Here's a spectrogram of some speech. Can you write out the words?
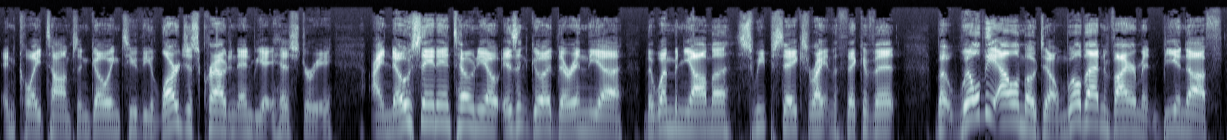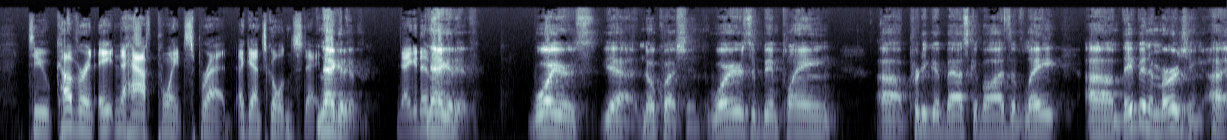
and Klay Thompson, going to the largest crowd in NBA history. I know San Antonio isn't good. They're in the uh, the Wembanyama sweepstakes, right in the thick of it. But will the Alamodome, will that environment be enough to cover an eight and a half point spread against Golden State? Negative. Negative. Negative. Warriors, yeah, no question. Warriors have been playing uh, pretty good basketball as of late. Um, they've been emerging. Uh,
